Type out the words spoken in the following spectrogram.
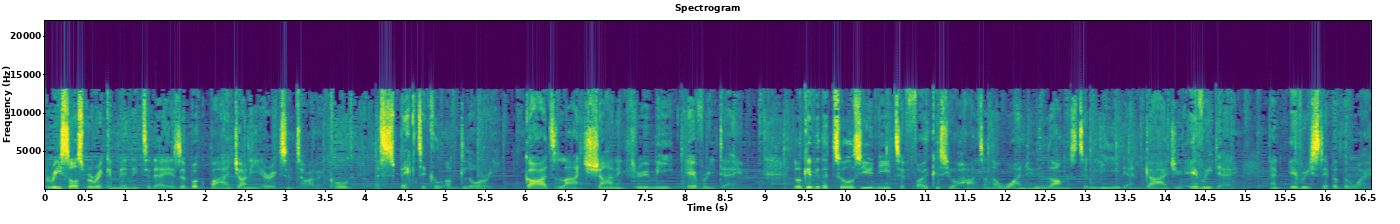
The resource we're recommending today is a book by Joni Eareckson Tada called A Spectacle of Glory God's Light Shining Through Me Every Day. It'll give you the tools you need to focus your heart on the one who longs to lead and guide you every day and every step of the way.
